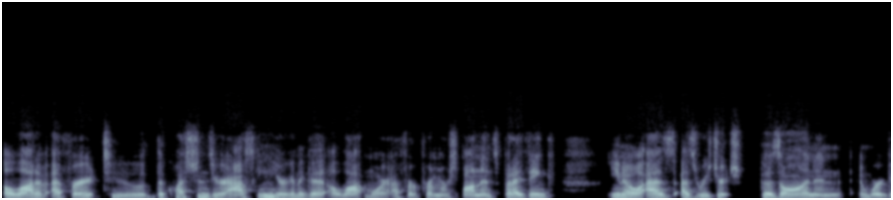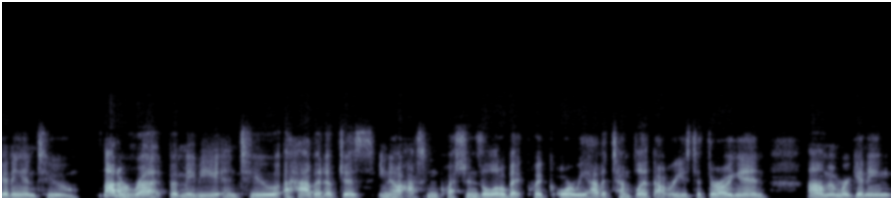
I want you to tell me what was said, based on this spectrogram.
a lot of effort to the questions you're asking, you're going to get a lot more effort from respondents. But I think, you know, as as research goes on and and we're getting into not a rut, but maybe into a habit of just, you know, asking questions a little bit quick, or we have a template that we're used to throwing in, um, and we're getting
